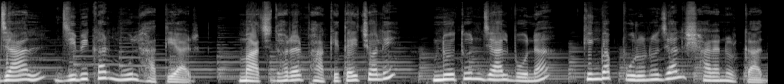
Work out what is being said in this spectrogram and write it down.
জাল জীবিকার মূল হাতিয়ার। মাছ ধরার ফাঁকে তাই চলে নতুন জাল বোনা কিংবা পুরনো জাল সারানোর কাজ।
